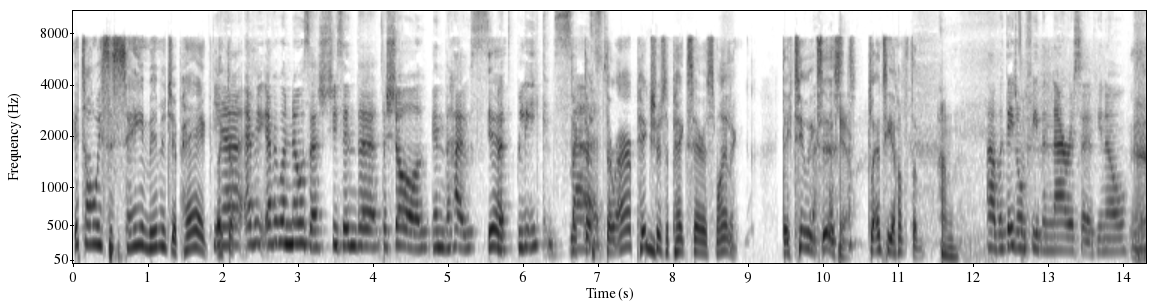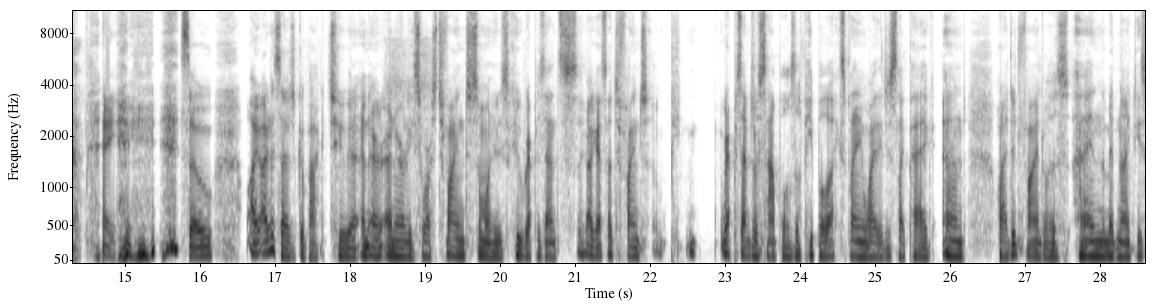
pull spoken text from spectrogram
it's always the same image of Peig. Like yeah, every everyone knows it. She's in the the shawl in the house. Yeah, it's bleak and sad. Like there, there are pictures of Peig Sayers smiling. They do exist. Yeah. Plenty of them. Um, Ah, but they don't feed the narrative, you know. Yeah. Hey, so I, I, decided to go back to an, an early source to find someone who's who represents. I guess I had to find representative samples of people explaining why they dislike Peig. And what I did find was uh, in the mid '90s,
